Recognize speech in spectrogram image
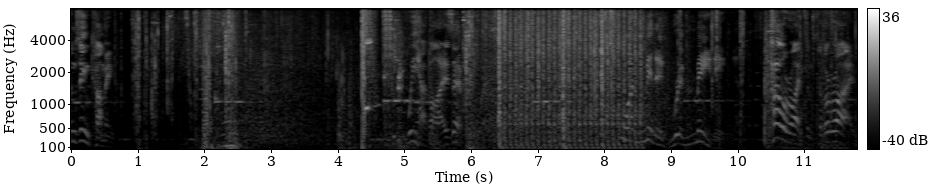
Items incoming. We have eyes everywhere. One minute remaining. Power items have arrived.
